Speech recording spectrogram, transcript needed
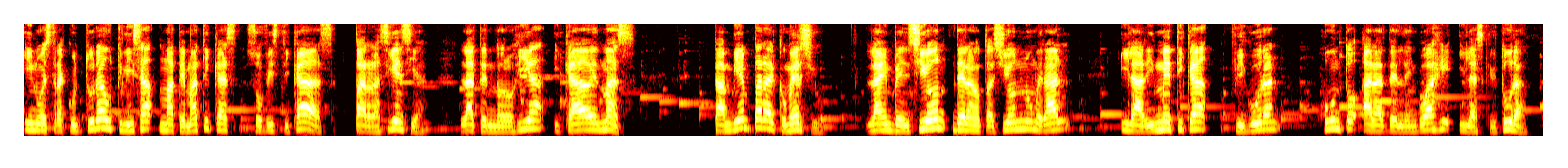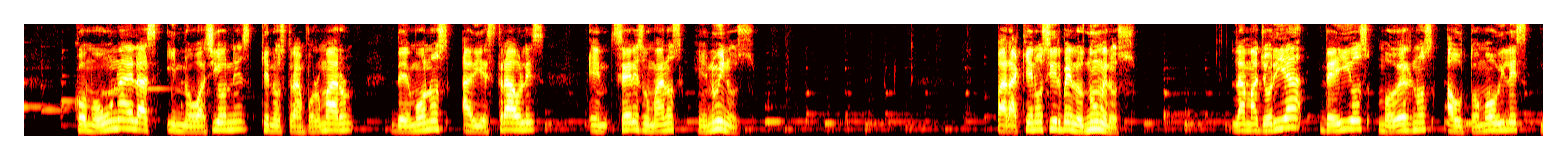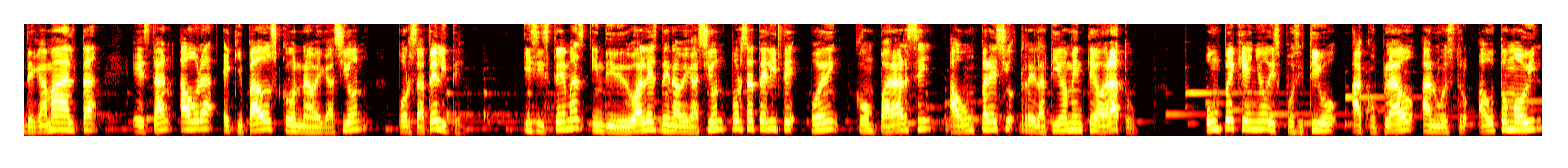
Y nuestra cultura utiliza matemáticas sofisticadas para la ciencia, la tecnología y cada vez más. También para el comercio, la invención de la notación numeral y la aritmética figuran junto a las del lenguaje y la escritura como una de las innovaciones que nos transformaron de monos adiestrables en seres humanos genuinos. ¿Para qué nos sirven los números? La mayoría de ellos modernos automóviles de gama alta están ahora equipados con navegación por satélite y sistemas individuales de navegación por satélite pueden compararse a un precio relativamente barato un pequeño dispositivo acoplado a nuestro automóvil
